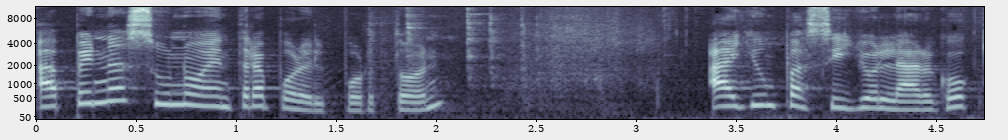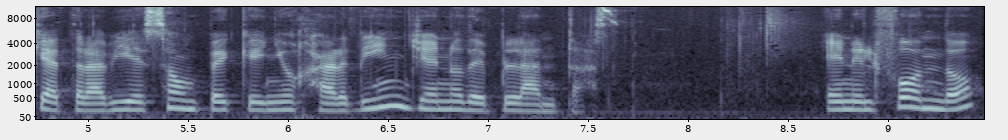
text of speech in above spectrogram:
Apenas uno entra por el portón, hay un pasillo largo que atraviesa un pequeño jardín lleno de plantas. En el fondo,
